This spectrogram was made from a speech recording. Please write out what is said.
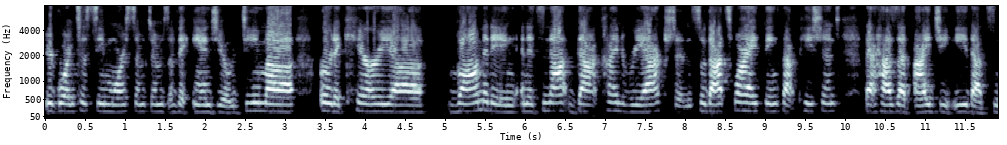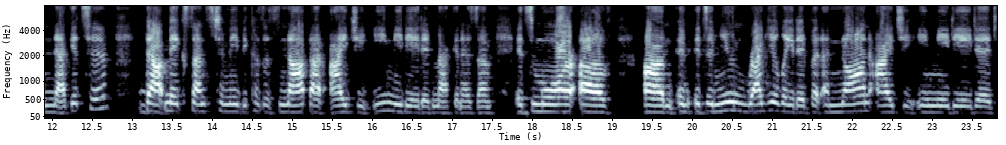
you're going to see more symptoms of the angioedema, urticaria, vomiting, and it's not that kind of reaction. So that's why I think that patient that has that IgE that's negative, that makes sense to me because it's not that IgE mediated mechanism. It's more of um, it's immune regulated, but a non IgE mediated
